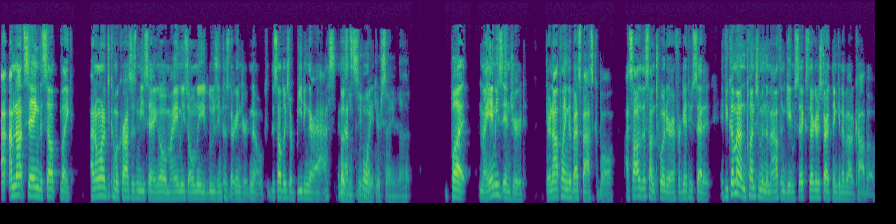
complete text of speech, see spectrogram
I- am not saying the Celt like I don't want it to come across as me saying oh Miami's only losing because they're injured. No the Celtics are beating their ass and doesn't seem like you're saying that. But Miami's injured. They're not playing their best basketball I saw this on Twitter. I forget who said it. If you come out and punch them in the mouth in Game Six, they're going to start thinking about Cabo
